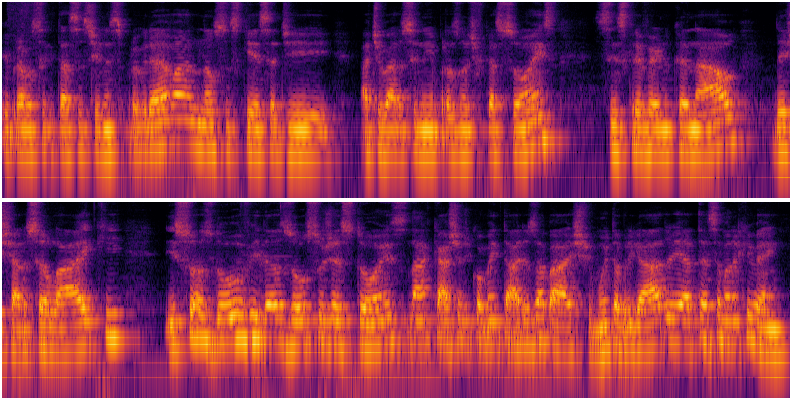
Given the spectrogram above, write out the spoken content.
E para você que está assistindo esse programa, não se esqueça de ativar o sininho para as notificações, se inscrever no canal, deixar o seu like e suas dúvidas ou sugestões na caixa de comentários abaixo. Muito obrigado e até semana que vem.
